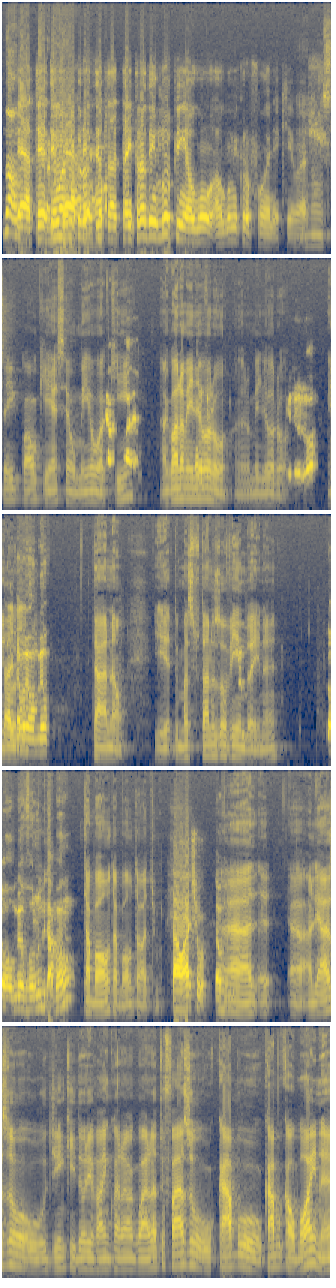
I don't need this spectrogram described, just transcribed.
Não, é, tem, tem uma é, micro, tem, tá, tá, entrando em looping algum, algum microfone aqui, eu acho. Eu não sei qual que é, se é o meu aqui. Agora melhorou. Agora melhorou. Melhorou? melhorou. Então é o meu. Tá, não. E, mas tu tá nos ouvindo aí, né? O meu volume tá bom? Tá bom, tá bom, tá ótimo. Tá ótimo? Então... Uh, aliás, o, o dia em que Dorival em Guaraguara, tu faz o, o, cabo o cabo cowboy, né?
